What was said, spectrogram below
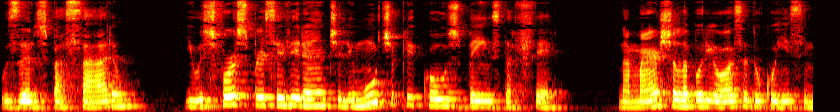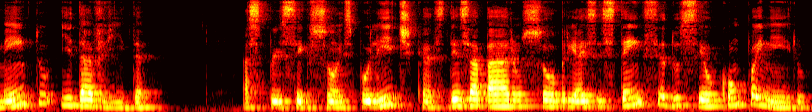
Os anos passaram e o esforço perseverante lhe multiplicou os bens da fé, na marcha laboriosa do conhecimento e da vida. As perseguições políticas desabaram sobre a existência do seu companheiro.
